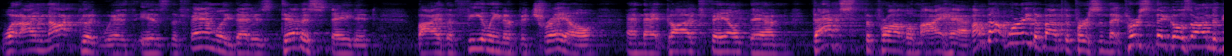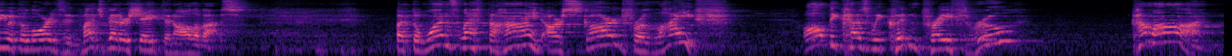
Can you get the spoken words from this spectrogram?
What I'm not good with is the family that is devastated by the feeling of betrayal and that God failed them. That's the problem I have. I'm not worried about the person. That person that goes on to be with the Lord is in much better shape than all of us. But the ones left behind are scarred for life. All because we couldn't pray through? Come on.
